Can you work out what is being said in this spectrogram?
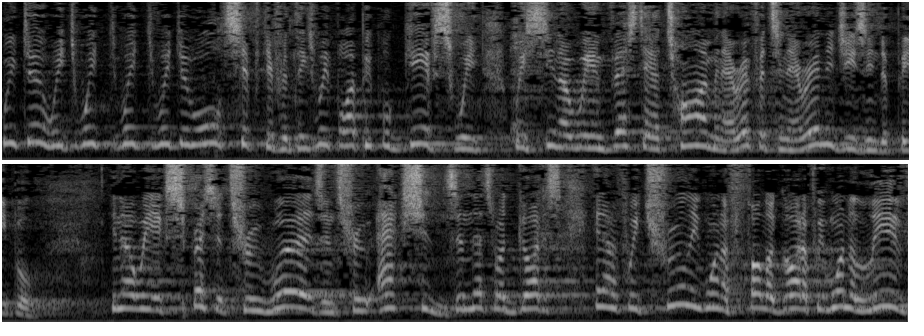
We do. We, we, we, we do all different things. We buy people gifts. We, we, you know, we invest our time and our efforts and our energies into people. You know, we express it through words and through actions. And that's what God is, you know, if we truly want to follow God, if we want to live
